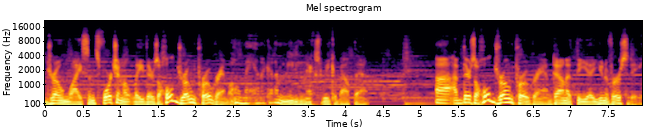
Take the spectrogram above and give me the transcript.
drone license. Fortunately, there's a whole drone program. Oh man, I got a meeting next week about that. Uh, there's a whole drone program down at the uh, university,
